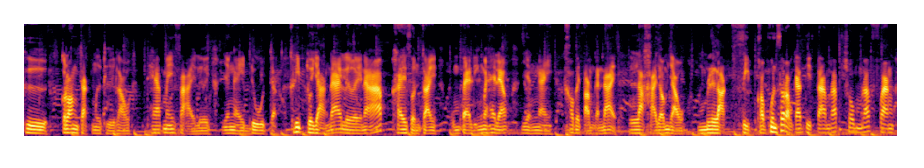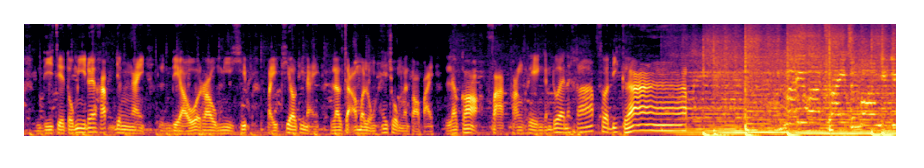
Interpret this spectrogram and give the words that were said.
คือกล้องจากมือถือเราแทบไม่สายเลย ยังไงดูจากคลิปตัวอย่างได้เลยนะครับ ใครสนใจผมแปะลิงก์ไว้ให้แล้ว ยังไงเข้าไปตามกันได้ ราคาย่อมเยาหลักสิบขอบคุณสำหรับการติดตามรับชมรับฟังดีเจโตมี่ด้วยครับ ยังไงเดี๋ยวเรามีคลิปไปเที่ยวที่ไหน เราจะเอามาลงให้ชมกันต่อไป แล้วก็ฝากฟังเพลงกันด้วยนะครับ สวัสดีครับ ไม่ว่าใครจะมองยัง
